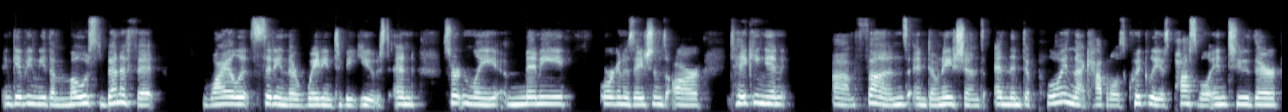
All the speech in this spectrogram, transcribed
and giving me the most benefit while it's sitting there waiting to be used. And certainly many organizations are taking in um, funds and donations and then deploying that capital as quickly as possible into their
